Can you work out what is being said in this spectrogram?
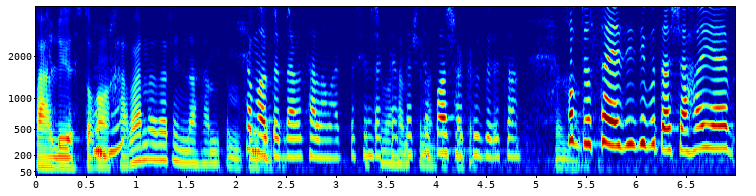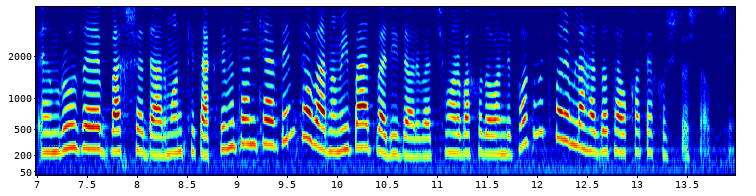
پهلوی استخوان خبر ندارین نه همین که شما زنده و سلامت باشین دکتر صاحب سپاس از حضورتان. خب دوستای عزیزی بود داشته های امروز بخش درمان که تقدیمتان کردیم. تا برنامه بعد و دیدار بعد شما رو به خداوند پاک میسپاریم. لحظات اوقات خوش داشته باشین.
